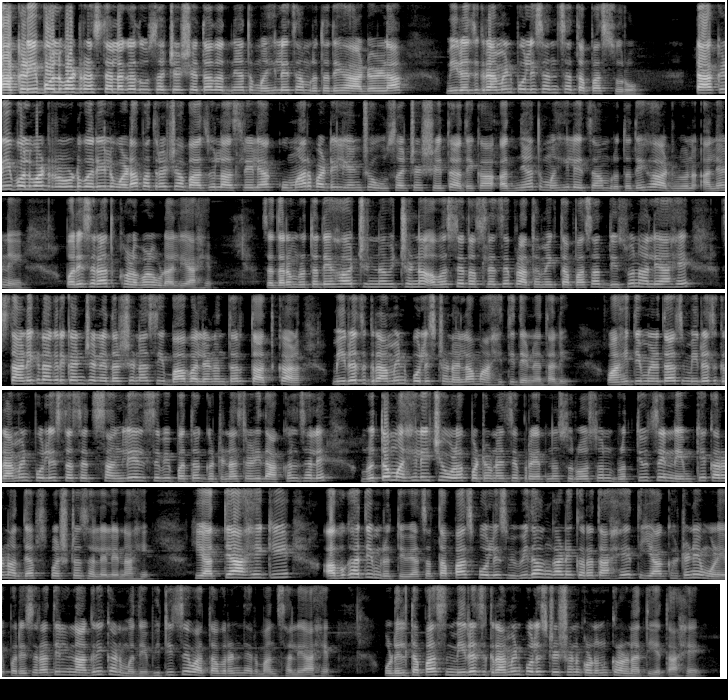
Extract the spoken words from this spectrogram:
टाकळी बोलवट रस्त्यालगत उसाच्या शेतात अज्ञात महिलेचा मृतदेह आढळला. मिरज ग्रामीण पोलिसांचा तपास सुरू. टाकळी बोलवट रोडवरील वडापत्राच्या बाजूला असलेल्या कुमार पाटील यांच्या उसाच्या शेतात एका अज्ञात महिलेचा मृतदेह आढळून आल्याने परिसरात खळबळ उडाली आहे. सदर मृतदेह छिन्नविच्छिन्न अवस्थेत असल्याचे प्राथमिक तपासात दिसून आले आहे. स्थानिक नागरिकांच्या निदर्शनास ही बाब आल्यानंतर तात्काळ मिरज ग्रामीण पोलीस ठाण्याला माहिती देण्यात आली. माहिती मिळताच मिरज ग्रामीण पोलीस तसेच सांगली एलसीबी पथक घटनास्थळी दाखल झाले. मृत महिलेची ओळख पटवण्याचे प्रयत्न सुरू असून मृत्यूचे नेमके कारण अद्याप स्पष्ट झालेले नाही. ही हत्या आहे की अपघाती मृत्यू. याचा तपास पोलीस विविध अंगाने करत आहेत. या घटनेमुळे परिसरातील नागरिकांमध्ये भीतीचे वातावरण निर्माण झाले आहे. पुढील तपास मिरज ग्रामीण पोलीस स्टेशनकडून करण्यात येत आहे.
